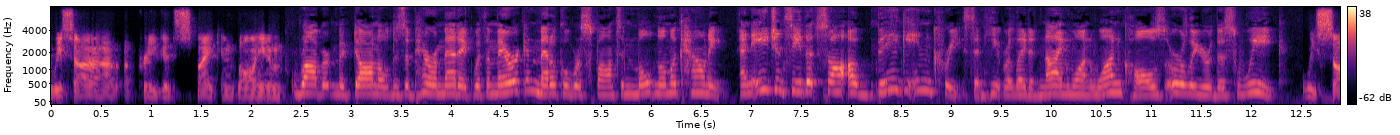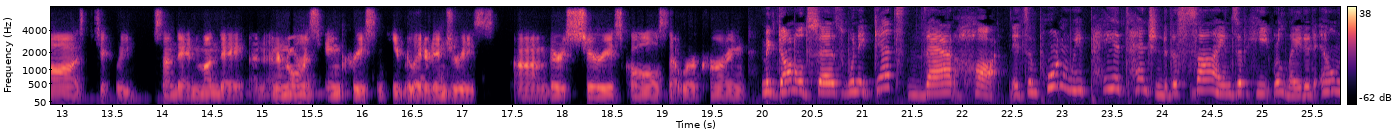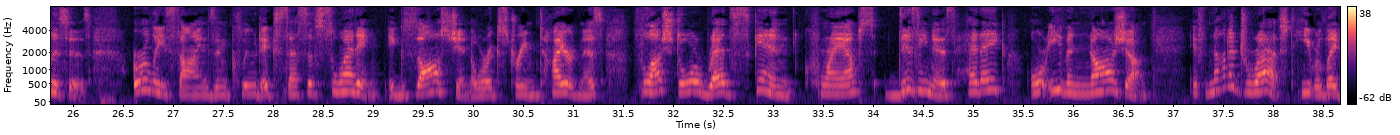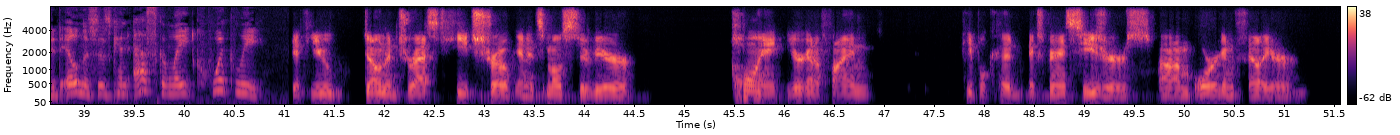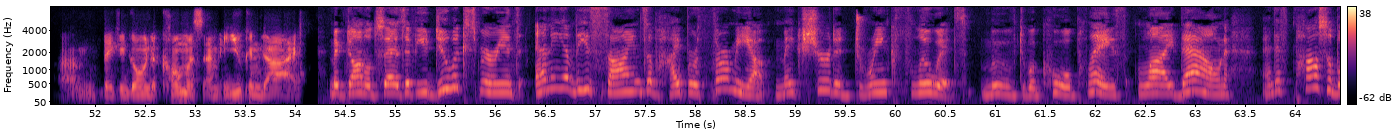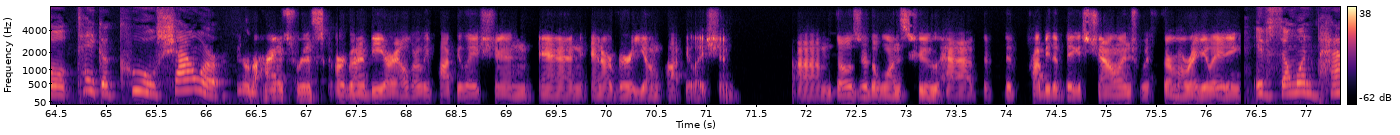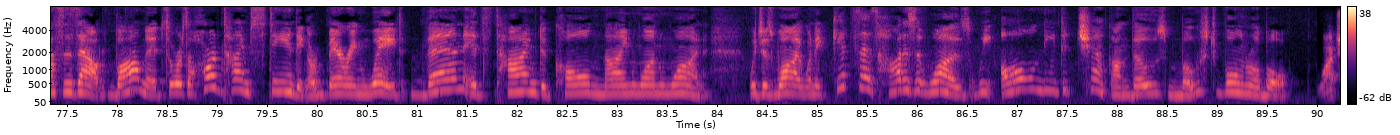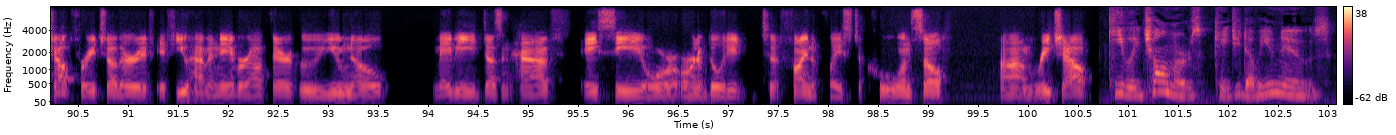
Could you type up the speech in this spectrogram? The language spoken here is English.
We saw a pretty good spike in volume. Robert McDonald is a paramedic with American Medical Response in Multnomah County, an agency that saw a big increase in heat related 911 calls earlier this week. We saw, particularly Sunday and Monday, an, an enormous increase in heat related injuries um, very serious calls that were occurring. McDonald says when it gets that hot, it's important we pay attention to the signs of heat related illnesses. Early signs include excessive sweating, exhaustion or extreme tiredness, flushed or red skin, cramps, dizziness, headache, or even nausea. If not addressed, heat related illnesses can escalate quickly. If you don't address heat stroke in its most severe point, you're going to find people could experience seizures, um, organ failure. Um, they could go into comas. I mean, you can die. McDonald says if you do experience any of these signs of hyperthermia, make sure to drink fluids, move to a cool place, lie down, and if possible, take a cool shower. You know, the highest risk are going to be our elderly population and, and our very young population. Um, those are the ones who have the, the, probably the biggest challenge with thermoregulating. If someone passes out, vomits, or has a hard time standing or bearing weight, then it's time to call 911. Which is why, when it gets as hot as it was, we all need to check on those most vulnerable. Watch out for each other. If, if you have a neighbor out there who you know maybe doesn't have AC or, or an ability to find a place to cool oneself, um, reach out. Keely Chalmers, KGW News.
